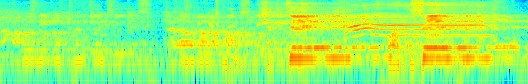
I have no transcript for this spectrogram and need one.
Pero mga Second, one sip,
